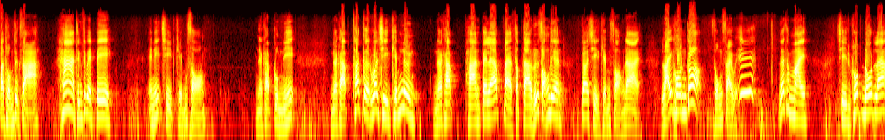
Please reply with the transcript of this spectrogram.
ประถมศึกษา 5-11 ปี อันนี้ฉีดเข็ม2นะครับกลุ่มนี้นะครับถ้าเกิดว่าฉีดเข็ม1นะครับผ่านไปแล้ว 8 สัปดาห์หรือ 2 เดือน ก็ฉีดเข็ม 2 ได้ หลายคนก็สงสัยว่าเอ๊ะแล้วทำไมฉีดครบโดสแล้ว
